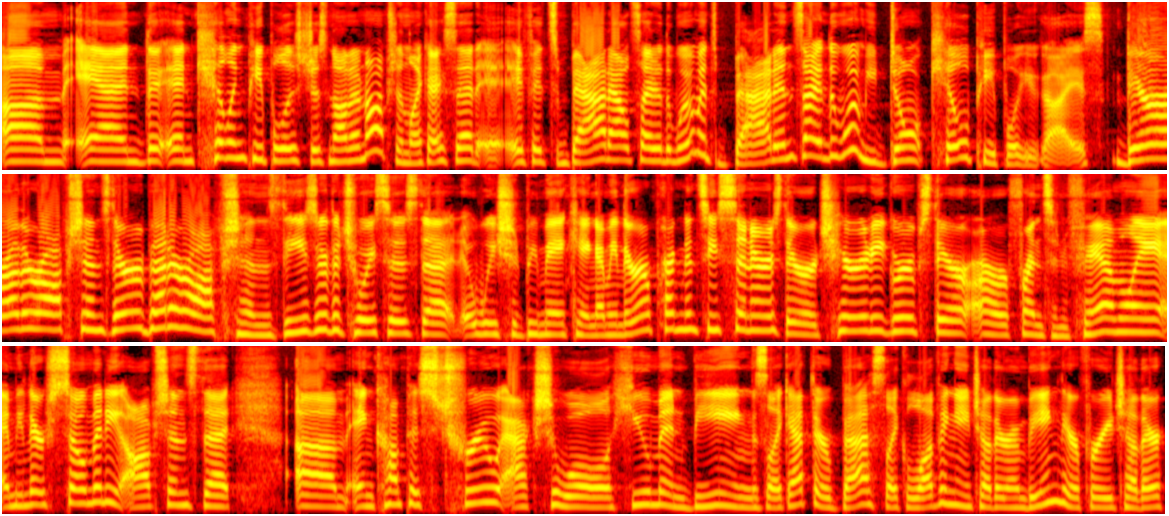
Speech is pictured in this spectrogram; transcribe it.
Um and the, and killing people is just not an option. Like I said if it's bad outside of the womb, it's bad inside the womb. You don't kill people, you guys. There are other options. There are better options. These are the choices that we should be making. I mean, there are pregnancy centers, there are charity groups, there are friends and family. I mean, there's so many options that um, encompass true, actual human beings, like at their best, like loving each other and being there for each other,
